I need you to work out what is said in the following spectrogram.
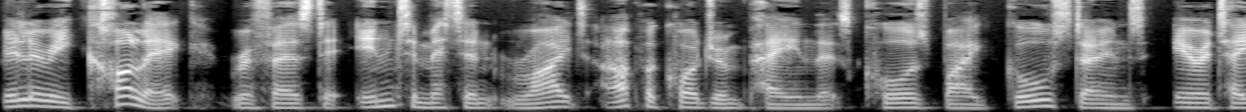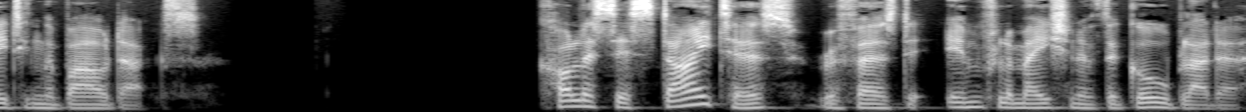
Biliary colic refers to intermittent right upper quadrant pain that's caused by gallstones irritating the bile ducts. Cholecystitis refers to inflammation of the gallbladder.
